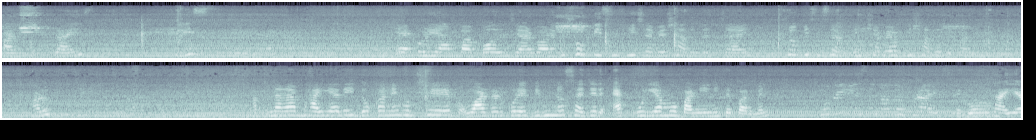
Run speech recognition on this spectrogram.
পার প্রাইস পিস অ্যাকোরিয়াম বা বল জার বা অনেকে শোপিস হিসেবে সাজাতে চাই। শোপিস হিসাবে আপনি সাজাতে পারেন। আরও আপনারা ভাইয়ার এই দোকানে হচ্ছে অর্ডার করে বিভিন্ন সাইজের অ্যাকোরিয়ামও বানিয়ে নিতে পারবেন। খুবই রিজনেবল প্রাইস এবং ভাইয়া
